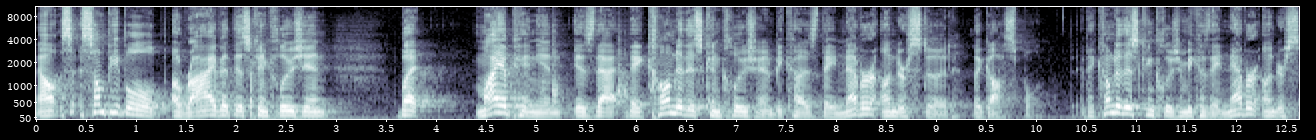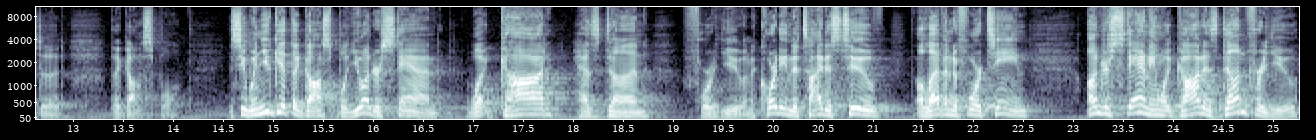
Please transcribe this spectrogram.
Now, some people arrive at this conclusion, but my opinion is that they come to this conclusion because they never understood the gospel. They come to this conclusion because they never understood the gospel. You see, when you get the gospel, you understand what God has done for you. And according to Titus 2 11 to 14, understanding what God has done for you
